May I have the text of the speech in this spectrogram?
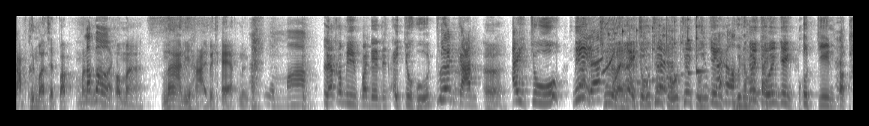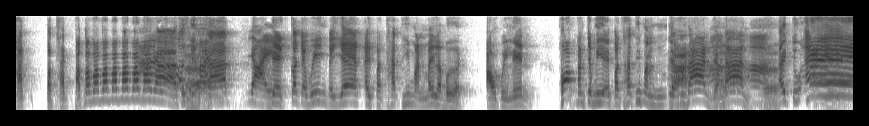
จับขึ้นมาเสร็จปั๊บมันระเบิด ลั่นเข้ามา หน้านี่หายไปแถบหนึ่ง ห่วงมาก แล้วก็มีประเด็นหนึ่งไอ้จูเพื่อนกันเออไอ้จูนี่เดี๋ยวชื่ออะไรนะ ไอ้จูชื่อจูชื่อจูจริงชื่ออะไรเหรอ ชื่อจูจริงๆตุ๊ดจีนประทัด ประทัดปั๊บปั๊บปั๊บปั๊บปั๊บปั๊บปั๊บปั๊บตุ๊ดจีนประทัดใหญ่ เด็กก็จะวิ่งไปแย่งไอ้ประทัดที่มันไม่ระเบิด เอาไปเล่น เพราะมันจะมีไอ้ประทัดที่มันอย่างด้านอย่างด้าน อ่าเออไอ้จูเอ้ย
